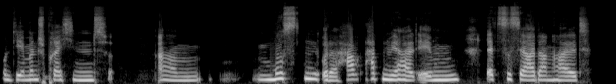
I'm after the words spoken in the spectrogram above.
und dementsprechend ähm, mussten oder ha hatten wir halt eben letztes Jahr dann halt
